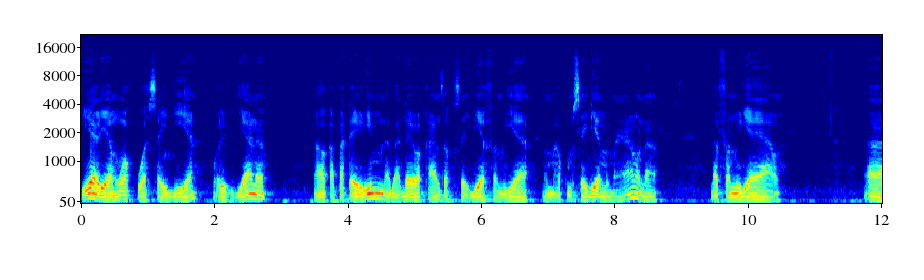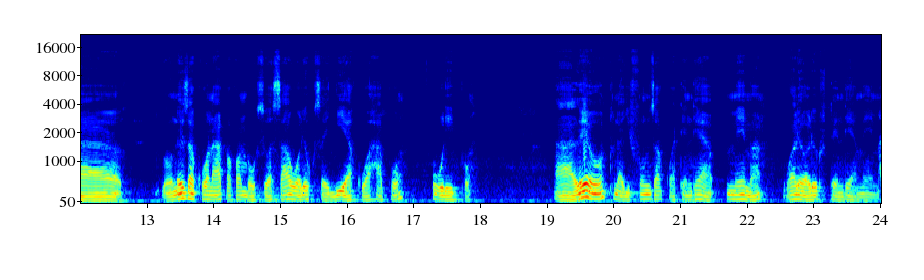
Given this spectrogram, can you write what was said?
Yeye aliamua kuwasaidia wale vijana na wakapata elimu na baadaye wakaanza kusaidia familia mama, kumsaidia mama yao na, na familia yao. Uh, unaweza kuona hapa kwamba usiwasahau waliokusaidia kuwa hapo ulipo. Aa, leo tunajifunza kuwatendea mema wale waliotutendea mema,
